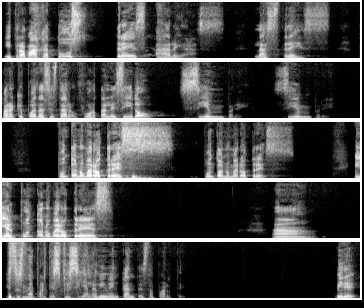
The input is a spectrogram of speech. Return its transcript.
y trabaja tus tres áreas, las tres, para que puedas estar fortalecido siempre, siempre. Punto número tres, punto número tres. Y el punto número tres Ah, esto es una parte especial. A mí me encanta esta parte. Mire,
